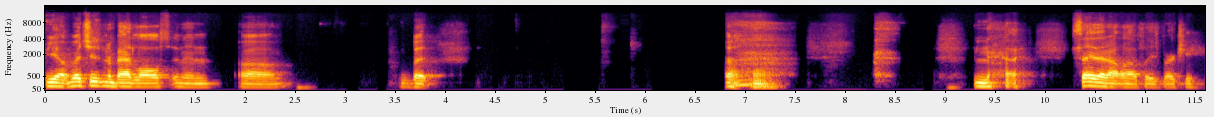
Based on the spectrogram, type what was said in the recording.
Yeah, which isn't a bad loss. And then, um, but uh, no, say that out loud, please, Birchie.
